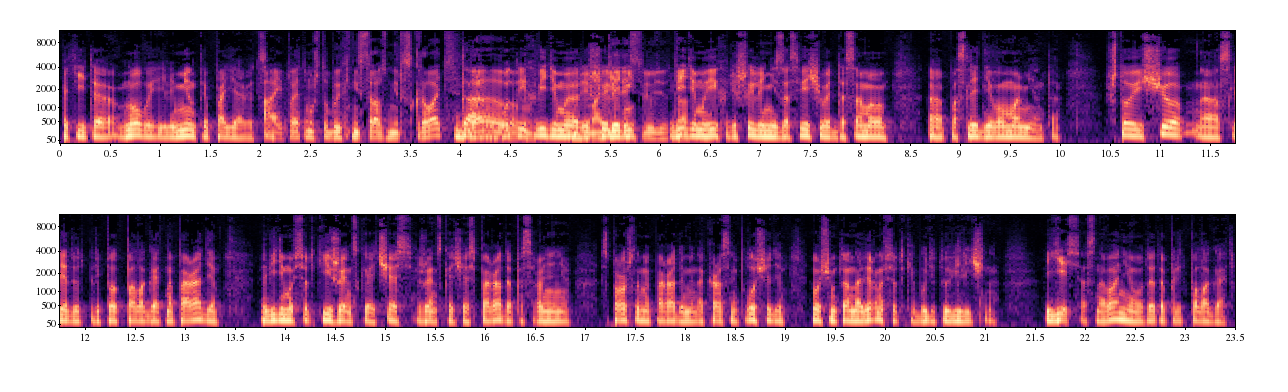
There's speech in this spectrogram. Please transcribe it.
какие-то новые элементы появятся. А, и поэтому, чтобы их не сразу не раскрывать, да, да вот их, видимо, решили, не, люди, видимо, так. их решили не засвечивать до самого а, последнего момента. Что еще а, следует предполагать на параде? Видимо, все-таки и женская часть, женская часть парада по сравнению с прошлыми парадами на Красной площади, в общем-то, наверное, все-таки будет увеличена. Есть основания вот это предполагать.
